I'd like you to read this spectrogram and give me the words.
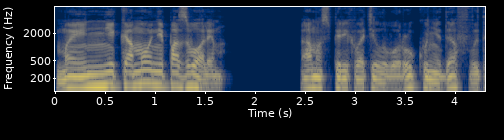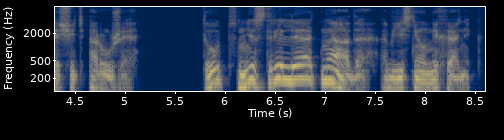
«Мы никому не позволим!» Амос перехватил его руку, не дав вытащить оружие. «Тут не стрелять надо», — объяснил механик.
